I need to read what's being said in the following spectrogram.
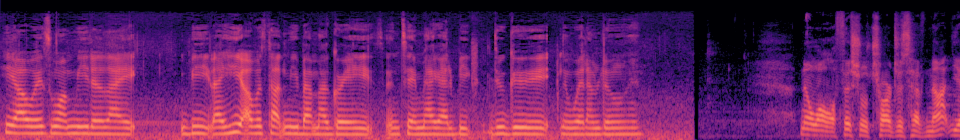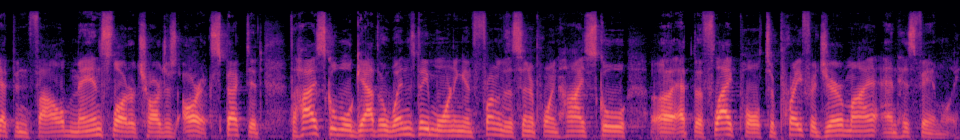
He always want me to like be like he always talked to me about my grades and tell me I got to be do good in what I'm doing. Now, while official charges have not yet been filed, manslaughter charges are expected. The high school will gather Wednesday morning in front of the Center Point High School uh, at the flagpole to pray for Jeremiah and his family.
